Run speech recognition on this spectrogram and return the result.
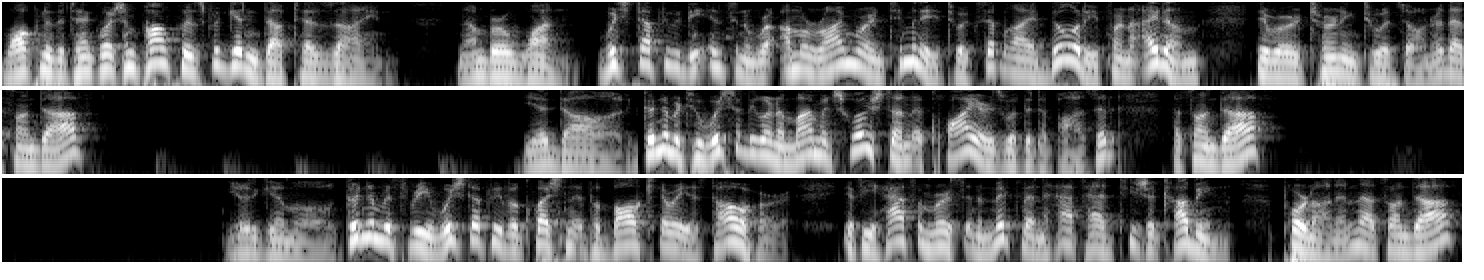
Welcome to the 10 question pop quiz for Gittin Daf Tez Zayin. Number one. Which daf be the incident where Amoraim were intimidated to accept liability for an item they were returning to its owner? That's on Daf. Yud Dalet. Good number two. Which daf when a Ma'amad Sheloshtan acquires with the deposit? That's on Daf. Yud Gimel. Good number three. Which daf we have a question if a ba'al keri is if he half immersed in a mikveh and half had tisha kabin poured on him? That's on Daf.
